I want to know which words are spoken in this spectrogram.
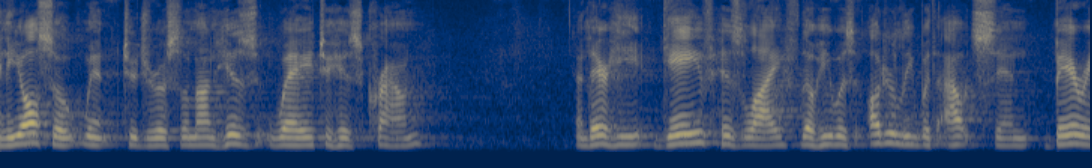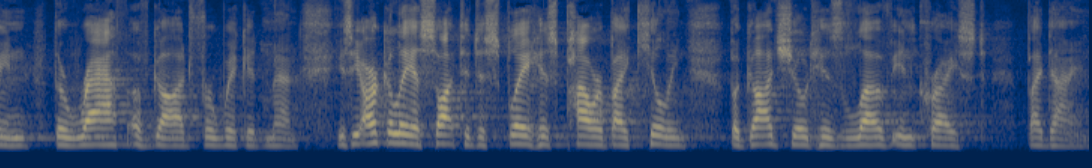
and he also went to Jerusalem on his way to his crown. And there he gave his life, though he was utterly without sin, bearing the wrath of God for wicked men. You see, Archelaus sought to display his power by killing, but God showed his love in Christ by dying.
